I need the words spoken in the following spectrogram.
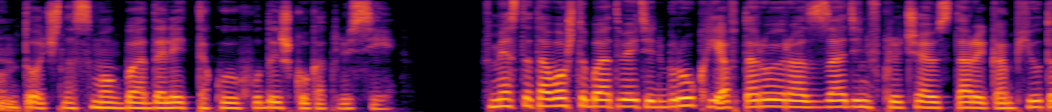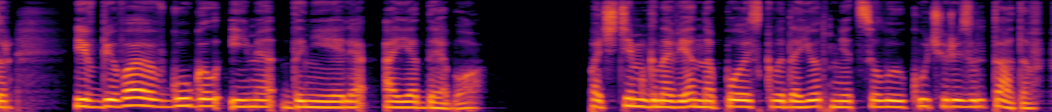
Он точно смог бы одолеть такую худышку, как Люси. Вместо того, чтобы ответить Брук, я второй раз за день включаю старый компьютер и вбиваю в Google имя Даниэля Аядебо. Почти мгновенно поиск выдает мне целую кучу результатов,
